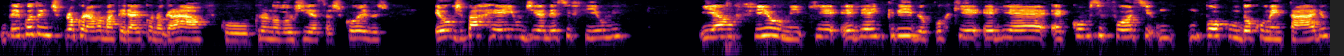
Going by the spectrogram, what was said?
Então, enquanto a gente procurava material iconográfico, cronologia, essas coisas, eu esbarrei um dia nesse filme e é um filme que ele é incrível porque ele é, é como se fosse um, um pouco um documentário.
